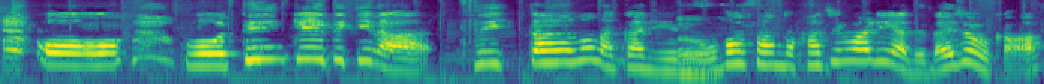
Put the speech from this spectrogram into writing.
もう、もう典型的なツイッターの中にいるうんおばさんの始まりやで大丈夫か、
